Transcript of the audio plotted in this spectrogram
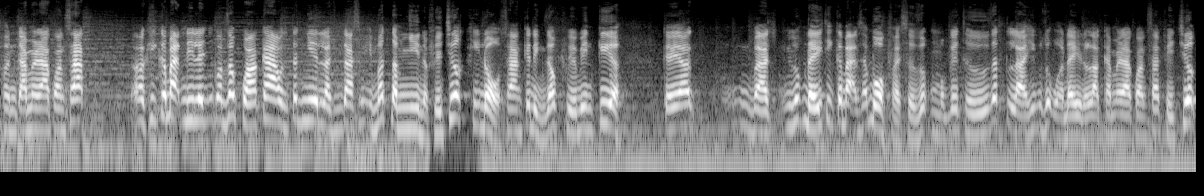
phần camera quan sát à, khi các bạn đi lên những con dốc quá cao thì tất nhiên là chúng ta sẽ bị mất tầm nhìn ở phía trước khi đổ sang cái đỉnh dốc phía bên kia cái và lúc đấy thì các bạn sẽ buộc phải sử dụng một cái thứ rất là hữu dụng ở đây, đó là camera quan sát phía trước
